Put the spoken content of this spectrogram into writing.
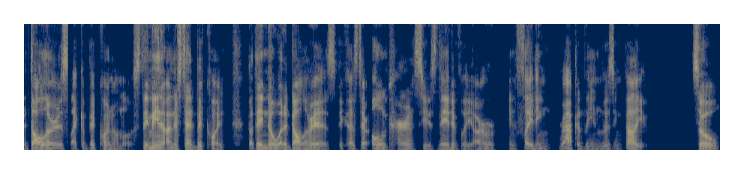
a dollar is like a Bitcoin almost. They may not understand Bitcoin, but they know what a dollar is because their own currencies natively are inflating rapidly and losing value. So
